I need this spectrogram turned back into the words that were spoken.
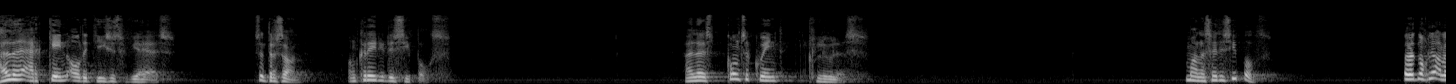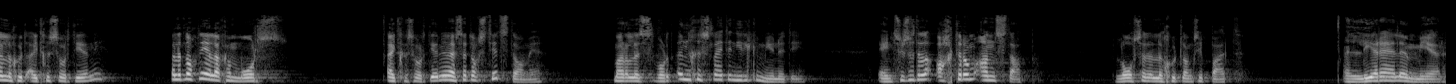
Hulle erken altyd Jesus vir wie hy is. Dis interessant. Dan kry die disippels. Hulle is konsekwent clueless. Maar hulle is sy disippels. Hulle het nog nie al hulle goed uitgesorteer nie. Hulle het nog nie hulle gemors uitgesorteer nie. Hulle sit nog steeds daarmee. Maar hulle word ingesluit in hierdie community. En soos wat hulle agter hom aanstap, los hulle hulle goed langs die pad en leer hulle meer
